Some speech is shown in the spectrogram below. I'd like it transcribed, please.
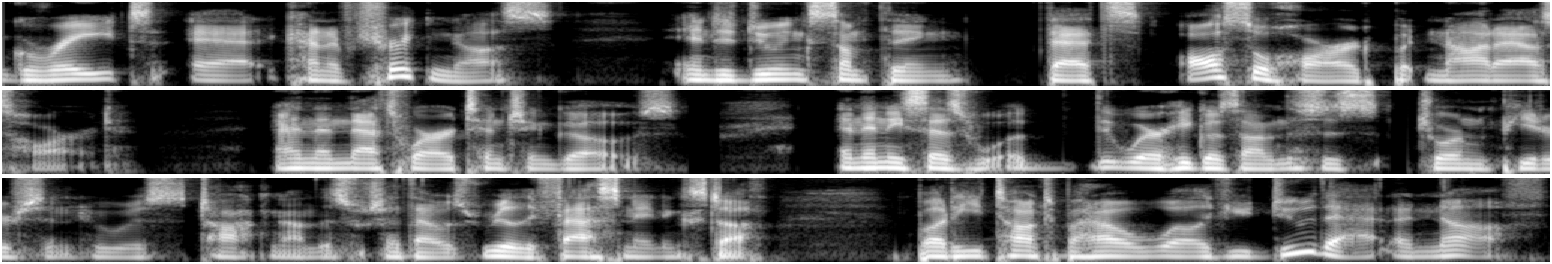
great at kind of tricking us into doing something that's also hard but not as hard. And then that's where our attention goes. And then he says where he goes on this is jordan peterson who was talking on this which i thought was really fascinating stuff but he talked about how well if you do that enough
